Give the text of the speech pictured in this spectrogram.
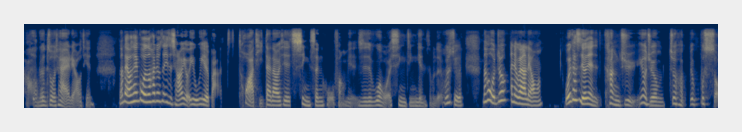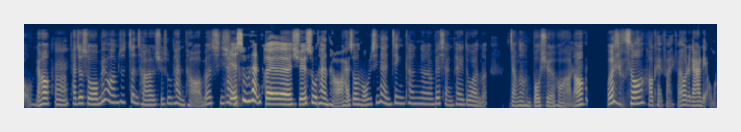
好，我们就坐下来聊天。然后聊天过程中，他就是一直想要有意无意的把话题带到一些性生活方面，就是问我性经验什么的。我就觉得，然后我就那你有跟他聊吗？我一开始有点抗拒，因为我觉得我们就很又不熟。然后嗯，他就说没有啊，就是正常的学术探讨啊，我们心态学术探讨，对对对，学术探讨啊，还说什么我们心态很健康啊，不要想太多啊，什么讲那种很剥削的话。然后我就想说，OK fine，反正我就跟他聊嘛。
